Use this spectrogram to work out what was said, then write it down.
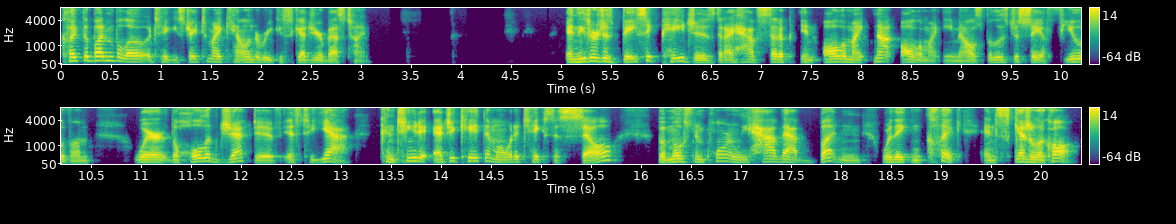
Click the button below. It'll take you straight to my calendar where you can schedule your best time. And these are just basic pages that I have set up in all of my, not all of my emails, but let's just say a few of them where the whole objective is to, yeah, continue to educate them on what it takes to sell, but most importantly, have that button where they can click and schedule a call.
